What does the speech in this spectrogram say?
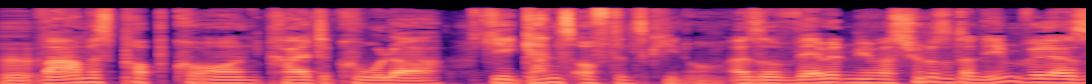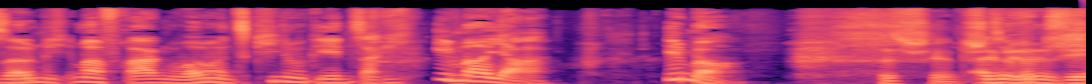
warmes Popcorn, kalte Cola. Ich gehe ganz oft ins Kino. Also wer mit mir was Schönes unternehmen will, der soll mich immer fragen, wollen wir ins Kino gehen? Sag ich immer ja. Immer. Das ist schön. Schön, Also wie wirklich, sie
